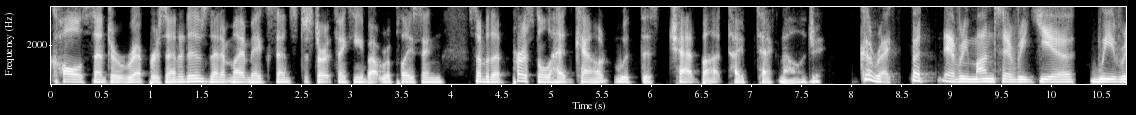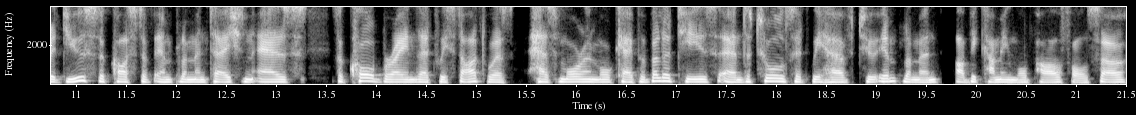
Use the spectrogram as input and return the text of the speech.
call center representatives, then it might make sense to start thinking about replacing some of the personal headcount with this chatbot type technology. Correct. But every month, every year, we reduce the cost of implementation as the core brain that we start with has more and more capabilities, and the tools that we have to implement are becoming more powerful. So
